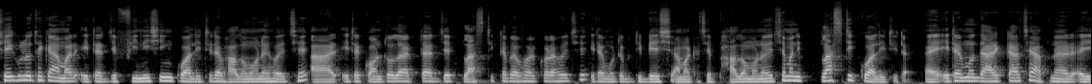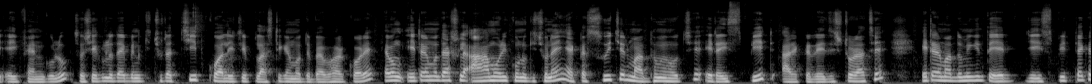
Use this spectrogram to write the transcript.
সেইগুলো থেকে আমার এটার যে ফিনিশিং কোয়ালিটিটা ভালো মনে হয়েছে, আর এটার কন্ট্রোলারটার যে প্লাস্টিকটা ব্যবহার করা হয়েছে, এটা মোটামুটি বেশ আমার কাছে ভালো মনে হয়েছে। মানে প্লাস্টিক কোয়ালিটিটা এটার মধ্যে আরেকটা আছে আপনার এই এই ফ্যানগুলো তো সেগুলো দেখবেন কিছুটা চিপ কোয়ালিটির প্লাস্টিকের মধ্যে ব্যবহার করে। এবং এটার মধ্যে আসলে আহামরি কোনো কিছু নাই। একটা সুইচের মাধ্যমে হচ্ছে এটা স্পিড আর একটা রেজিস্টার আছে। এটার মাধ্যমে কিন্তু এর যে স্পিডটাকে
